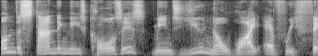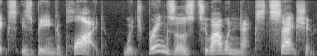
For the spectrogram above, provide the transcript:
Understanding these causes means you know why every fix is being applied, which brings us to our next section.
